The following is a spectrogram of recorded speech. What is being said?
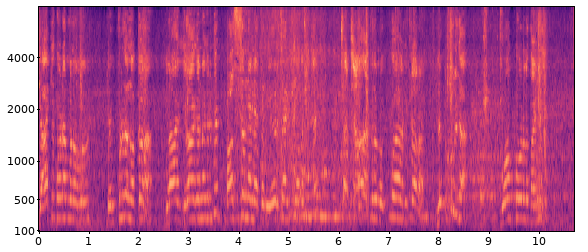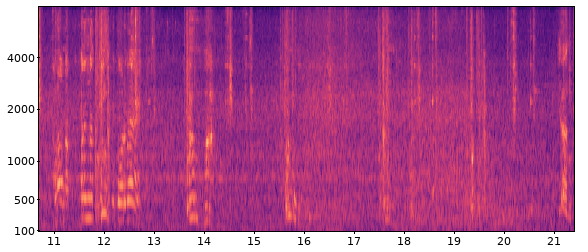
జాకి కూడా మనం ఎప్పుడుగా నొక్కాల ఇలా ఇలాగన్నా కనుక బస్ ఉందండి అతను ఏరు జాకి కాబట్టి చా- చాలా అట్లా నొక్క అంటాల ఎప్పుడుగా పోకూడదు బండి అలా నప్పరంగా తూపుకోవడమే అమ్మా. ఎంత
